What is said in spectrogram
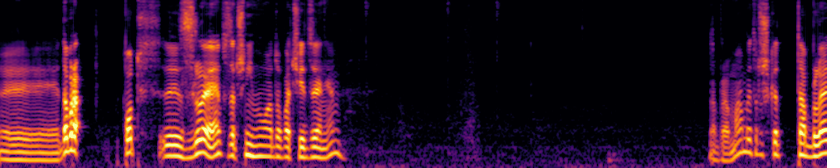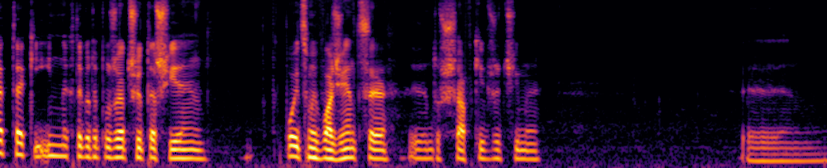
yy, dobra. Pod y, zlew zacznijmy ładować jedzeniem. Dobra, mamy troszkę tabletek i innych tego typu rzeczy. Też je powiedzmy w łazience y, do szafki wrzucimy. Ym.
